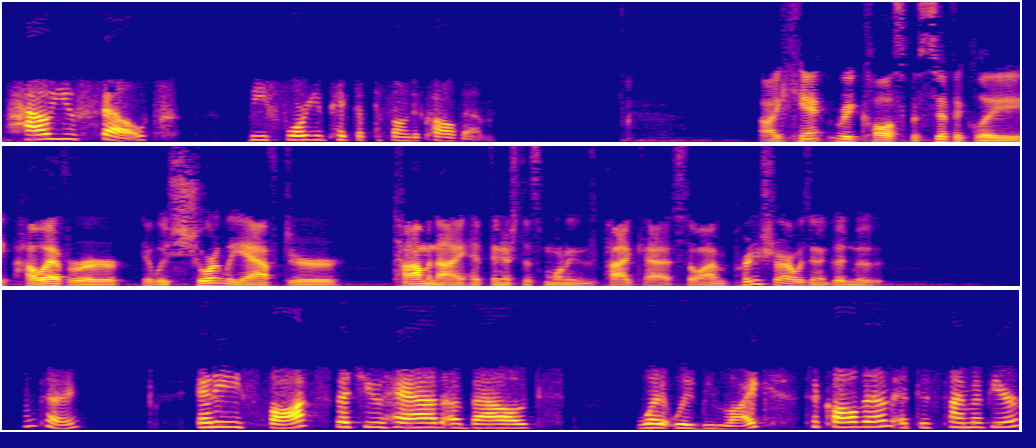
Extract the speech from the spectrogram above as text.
how you felt before you picked up the phone to call them? I can't recall specifically. However, it was shortly after Tom and I had finished this morning's podcast, so I'm pretty sure I was in a good mood. Okay. Any thoughts that you had about what it would be like to call them at this time of year?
